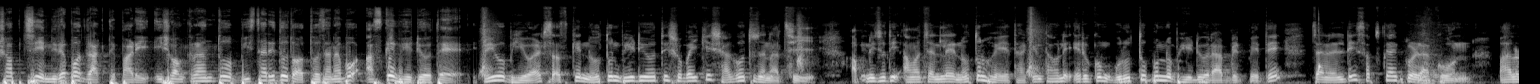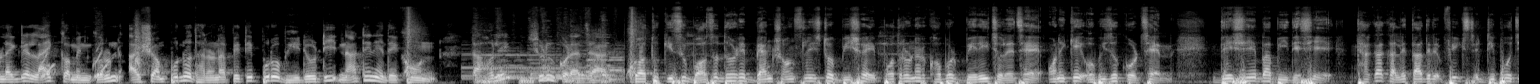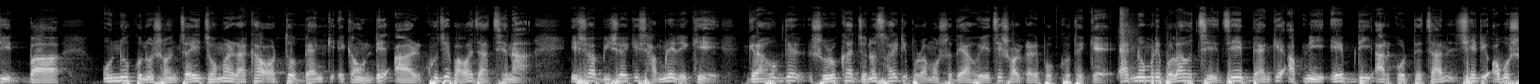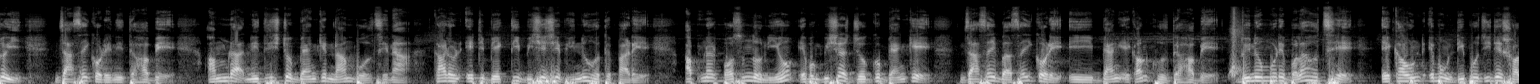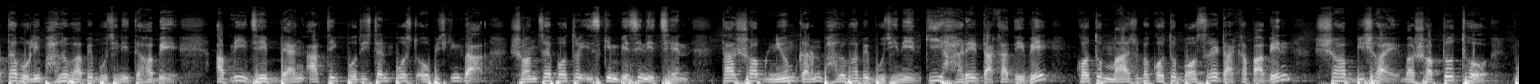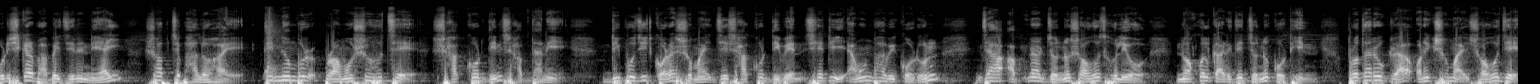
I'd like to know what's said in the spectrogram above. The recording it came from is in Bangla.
সবচেয়ে নিরাপদ রাখতে পারি। এই সংক্রান্ত বিস্তারিত তথ্য জানাব আজকে ভিডিওতে। প্রিয় ভিউয়ার্স আজকে নতুন ভিডিওতে সবাইকে স্বাগত জানাচ্ছি। আপনি যদি আমার চ্যানেলে নতুন হয়ে থাকেন তাহলে এরকম গুরুত্বপূর্ণ ভিডিওর আপডেট পেতে চ্যানেলটি সাবস্ক্রাইব করে রাখুন। ভালো লাগলে লাইক কমেন্ট করুন আর সম্পূর্ণ ধারণা পেতে পুরো ভিডিওটি না টেনে দেখুন। তাহলে শুরু করা যাক। গত কিছু বছর ধরে ব্যাংক সংশ্লিষ্ট বিষয়ে প্রতারণার খবর বেড়েই চলেছে। অনেকেই অভিযোগ করছেন দেশে বা বিদেশে থাকাকালে তাদের ফিক্সড ডিপোজিট বা অন্য কোনো সঞ্চয়ে জমা রাখা অর্থ ব্যাংক অ্যাকাউন্টে আর খুঁজে পাওয়া যাচ্ছে না। এসব বিষয়কে সামনে রেখে গ্রাহকদের সুরক্ষার জন্য ছয়টি পরামর্শ দেওয়া হয়েছে সরকারের পক্ষ থেকে। এক নম্বরে বলা হচ্ছে, যে ব্যাংকে আপনি এফডিআর করতে চান, সেটি অবশ্যই যাচাই করে নিতে হবে। আমরা নির্দিষ্ট ব্যাংকের নাম বলছি না, কারণ এটি ব্যক্তি বিশেষে ভিন্ন হতে পারে। আপনার পছন্দনীয় এবং বিশ্বাসযোগ্য ব্যাংকে যাচাই বাছাই করে এই ব্যাংক অ্যাকাউন্ট খুলতে হবে। দুই নম্বরে বলা হচ্ছে অ্যাকাউন্ট এবং ডিপোজিটের শর্তাবলী ভালোভাবে বুঝে নিতে হবে। আপনি যে ব্যাংক আর্থিক প্রতিষ্ঠান, পোস্ট অফিস কিংবা সঞ্চয়পত্র স্কিম বেছে নিচ্ছেন, তার সব নিয়মকানুন ভালোভাবে বুঝে নিন। কী হারে টাকা দেবে কত মাস বা কত বছরে টাকা পাবেন, সব বিষয় বা সব তথ্য পরিষ্কারভাবে জেনে নেয়াই সবচেয়ে ভালো হয়। তিন নম্বর পরামর্শ হচ্ছে স্বাক্ষর দিন সাবধানে। ডিপোজিট করার সময় যে স্বাক্ষর দিবেন, সেটি এমনভাবে করুন যা আপনার জন্য সহজ হলেও নকলকারীদের জন্য কঠিন। প্রতারকরা অনেক সময় সহজে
